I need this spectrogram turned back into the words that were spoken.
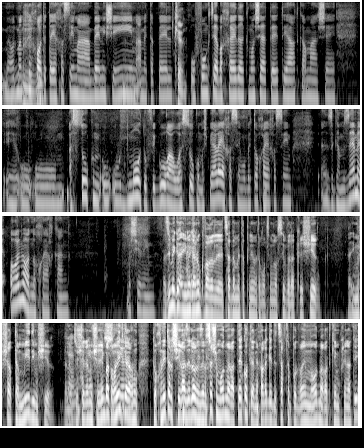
מאוד מנכיחות את היחסים הבין-אישיים, המטפל כן. הוא פונקציה בחדר, כמו שאת אה, תיארת כמה, שהוא הוא עסוק, הוא, הוא דמות, הוא פיגורה, הוא עסוק, הוא משפיע על היחסים, הוא בתוך היחסים. אז גם זה מאוד מאוד נוכח כאן בשירים. אז אם, הגע, אם אני- הגענו כבר לצד המטפלים, אתם רוצים להוסיף ולהקריא שיר. אם אפשר, תמיד עם שיר. אני רוצה שיהיה אני לנו שירים בתוכנית, שיר. כי אנחנו, תוכנית על שירה זה לא, זה נושא שמאוד מרתק אותי, אני יכול להגיד, הצפתם פה דברים מאוד מרתקים מבחינתי.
